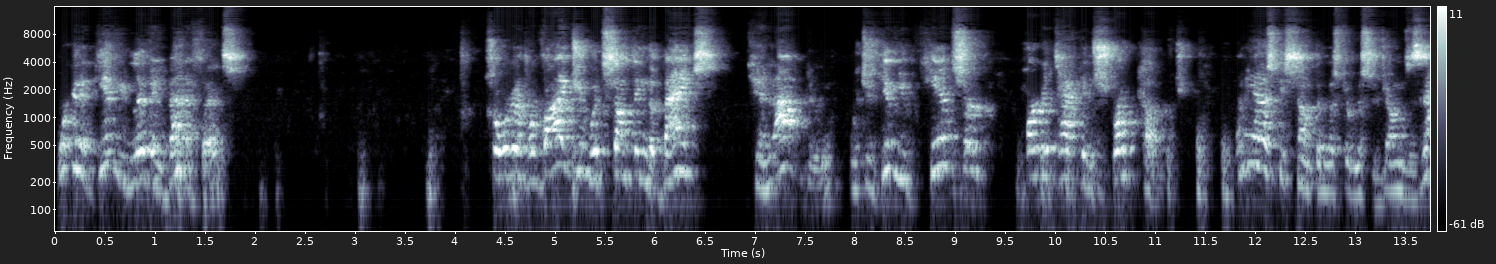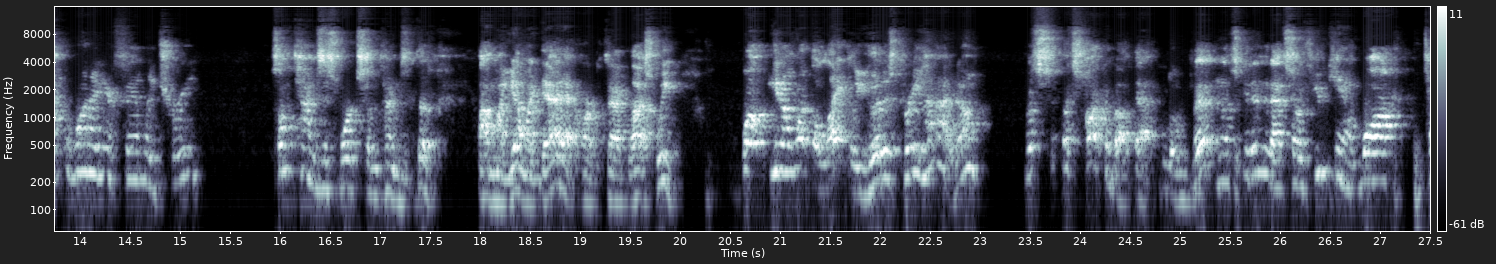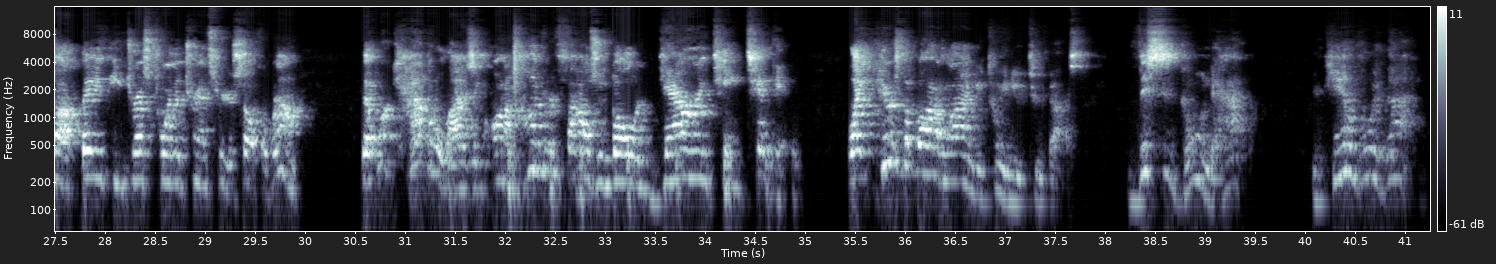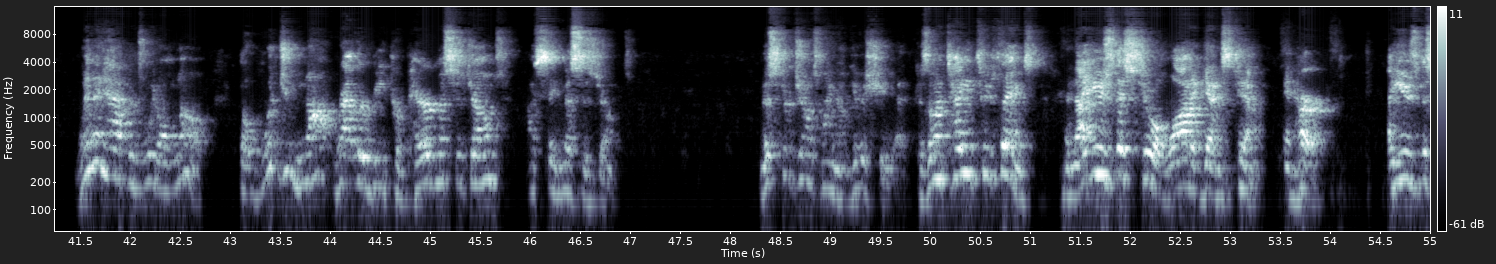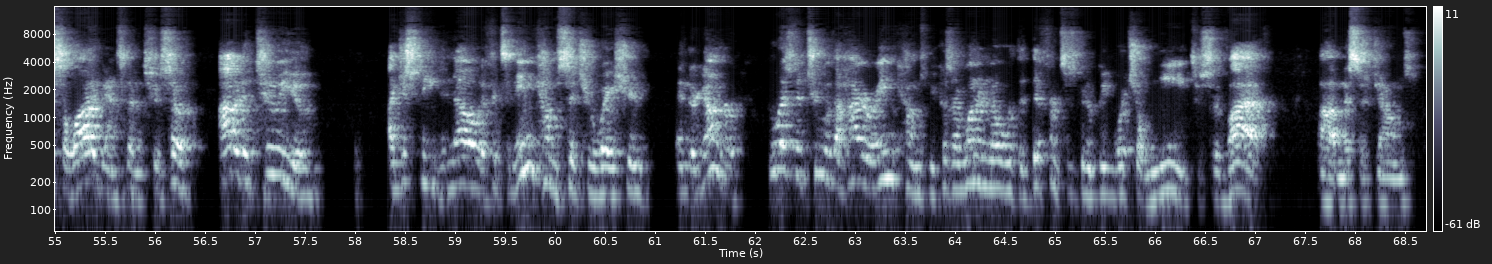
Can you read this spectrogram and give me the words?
We're going to give you living benefits. So we're going to provide you with something the banks cannot do, which is give you cancer, heart attack, and stroke coverage. Let me ask you something, Mr. and Mr. Jones. Is that one in your family tree? Sometimes this works, sometimes it does. Uh, my, yeah, my dad had a heart attack last week. Well, you know what? The likelihood is pretty high, don't? Let's let's talk about that a little bit and let's get into that. So if you can't walk, talk, bathe, eat, dress, toilet, transfer yourself around, that we're capitalizing on a hundred thousand dollar guaranteed ticket like, here's the bottom line between you two guys this is going to happen. You can't avoid that. When it happens, we don't know. But would you not rather be prepared, Mrs. Jones? I say Mrs. Jones. Mr. Jones might not give a shit yet. Because I'm going to tell you two things. And I use this too a lot against him and her. I use this a lot against them too. So out of the two of you, I just need to know if it's an income situation and they're younger, who has the two of the higher incomes because I want to know what the difference is going to be, what you'll need to survive, uh, Mrs. Jones.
